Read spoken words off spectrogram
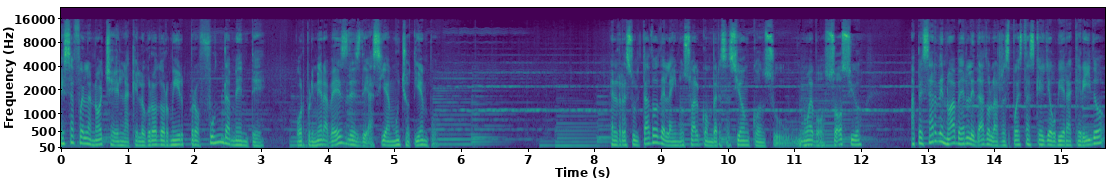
Esa fue la noche en la que logró dormir profundamente por primera vez desde hacía mucho tiempo. El resultado de la inusual conversación con su nuevo socio, a pesar de no haberle dado las respuestas que ella hubiera querido,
